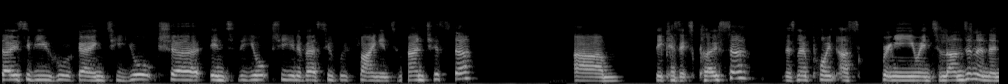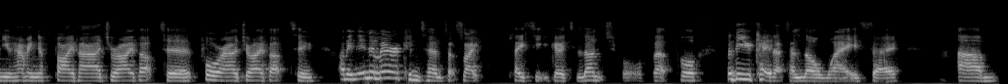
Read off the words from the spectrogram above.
Those of you who are going to Yorkshire, into the Yorkshire University, will be flying into Manchester um, because it's closer. There's no point us bringing you into London and then you having a five hour drive up to four hour drive up to, I mean, in American terms, that's like place that you go to lunch for. But for, for the UK, that's a long way. So, um,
